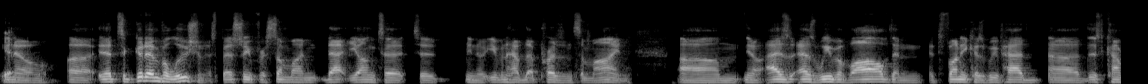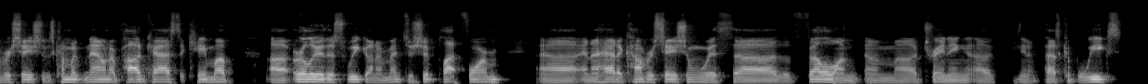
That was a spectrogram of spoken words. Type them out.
you know uh, it's a good evolution especially for someone that young to to you know even have that presence of mind. Um, you know as as we've evolved and it's funny because we've had uh, this conversation is coming up now in our podcast it came up uh, earlier this week on our mentorship platform. Uh, and I had a conversation with uh, the fellow I'm, I'm uh, training, uh, you know, past couple weeks,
